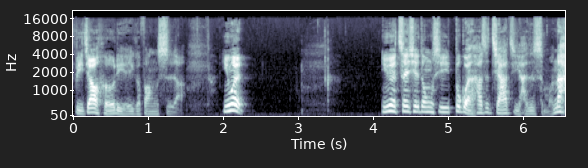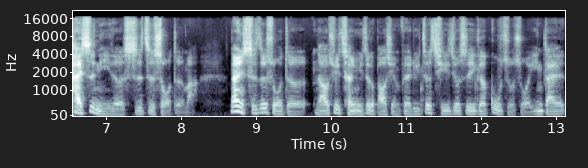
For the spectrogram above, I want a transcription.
比较合理的一个方式啊，因为因为这些东西不管它是加给还是什么，那还是你的实质所得嘛。那你实质所得，然后去乘以这个保险费率，这其实就是一个雇主所应该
